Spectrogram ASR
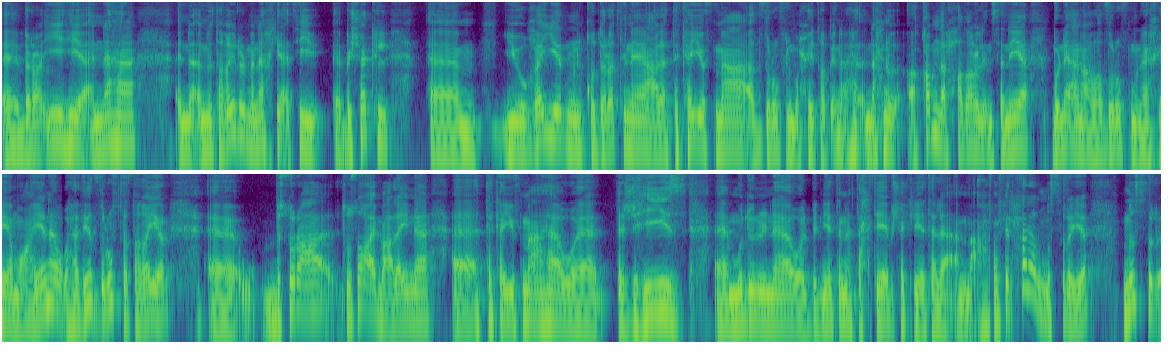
برأيي هي أنها أن تغير المناخ يأتي بشكل يغير من قدرتنا على التكيف مع الظروف المحيطة بنا. نحن أقمنا الحضارة الإنسانية بناء على ظروف مناخية معينة وهذه الظروف تتغير آه، بسرعة تصعب علينا آه، التكيف معها وتجهيز آه، مدننا والبنيتنا التحتية بشكل يتلائم معها. ففي الحالة المصرية مصر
